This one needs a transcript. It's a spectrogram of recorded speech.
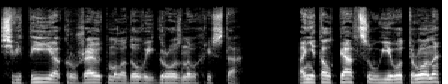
святые окружают молодого и грозного Христа. Они толпятся у его трона,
